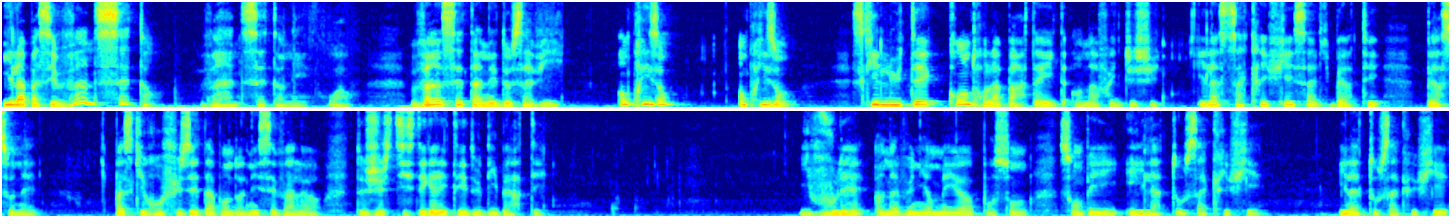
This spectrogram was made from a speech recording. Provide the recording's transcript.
il a passé 27 ans, 27 années, waouh, 27 années de sa vie en prison, en prison, ce qui luttait contre l'apartheid en Afrique du Sud. Il a sacrifié sa liberté personnelle parce qu'il refusait d'abandonner ses valeurs de justice, d'égalité de liberté. Il voulait un avenir meilleur pour son, son pays et il a tout sacrifié. Il a tout sacrifié.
